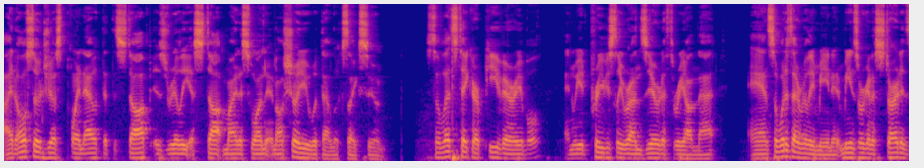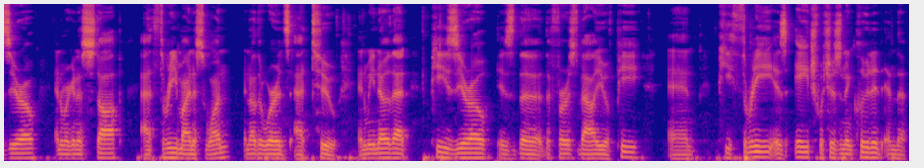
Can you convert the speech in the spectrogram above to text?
I'd also just point out that the stop is really a stop minus one, and I'll show you what that looks like soon. So let's take our p variable, and we had previously run 0 to 3 on that, and so what does that really mean? It means we're going to start at 0 and we're going to stop at 3 minus 1, in other words, at 2. And we know that P0 is the, the first value of P, and P3 is H, which isn't included, and the,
